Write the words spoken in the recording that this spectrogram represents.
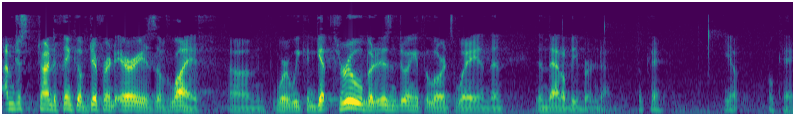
I'm just trying to think of different areas of life um, where we can get through, but it isn't doing it the Lord's way, and then then that'll be burned up. Okay. Yep. Okay.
